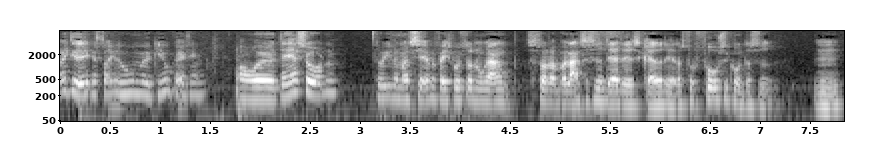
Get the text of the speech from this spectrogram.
Rigtig lækker strikket hue med geocaching. Og øh, da jeg så den, du ved, når man ser på Facebook, står der nogle gange, så står der, hvor lang tid siden det er, det er skrevet det her. Der stod få sekunder siden. Mm.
